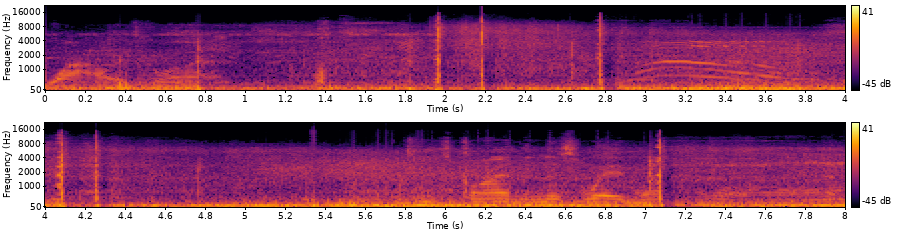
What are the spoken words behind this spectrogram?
Wow, it's going on. Keeps climbing this way more and more. Uh-huh.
